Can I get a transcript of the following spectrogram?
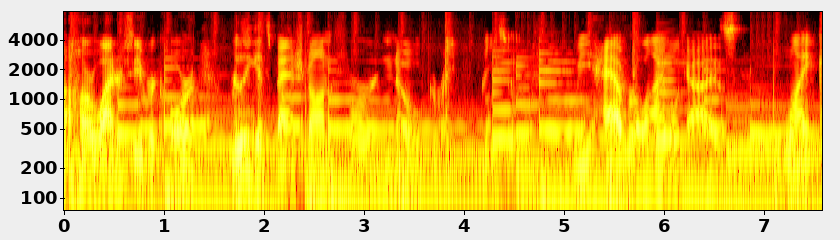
our wide receiver corps really gets bashed on for no great reason. We have reliable guys like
